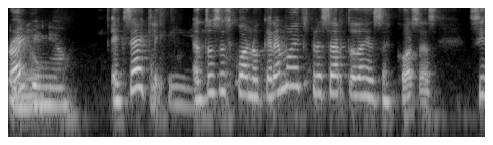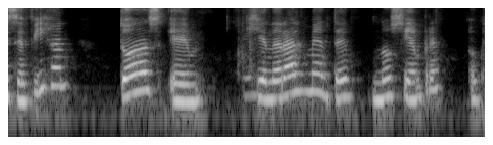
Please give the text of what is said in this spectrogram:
right? Opinión. Exactly. Sí. Entonces, cuando queremos expresar todas esas cosas, si se fijan, todas eh, generalmente, no siempre, ¿ok?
